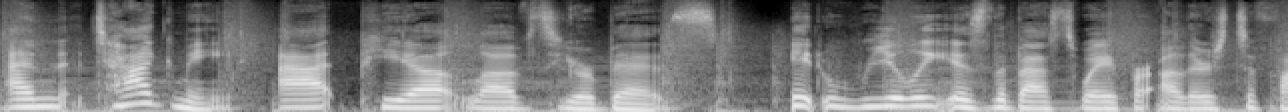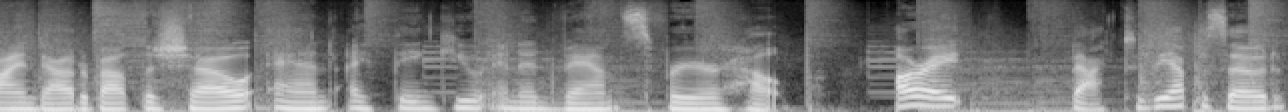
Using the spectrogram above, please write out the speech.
and tag me at Pia Loves Your Biz. It really is the best way for others to find out about the show, and I thank you in advance for your help. All right, back to the episode.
